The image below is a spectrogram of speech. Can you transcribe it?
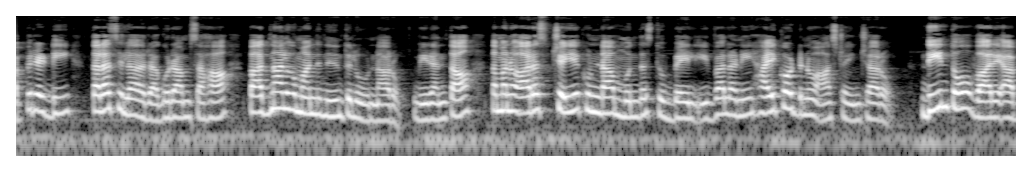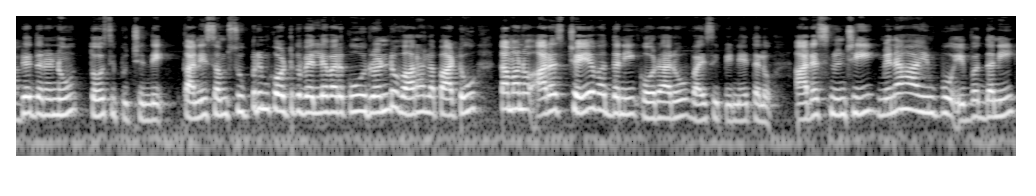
అప్పిరెడ్డి తలసిల రఘురాం సహా పద్నాలుగు మంది నిందితులు ఉన్నారు. వీరంతా తమను అరెస్ట్ చేయకుండా ముందస్తు బెయిల్ ఇవ్వాలని హైకోర్టును ఆశ్రయించారు. దీంతో వారి అభ్యర్థనను తోసిపుచ్చింది. కనీసం సుప్రీంకోర్టుకు వెళ్ళే వరకు రెండు వారాల పాటు తమను అరెస్ట్ చేయవద్దని కోరారు వైసీపీ నేతలు. అరెస్ట్ నుంచి మినహాయింపు ఇవ్వొద్దని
